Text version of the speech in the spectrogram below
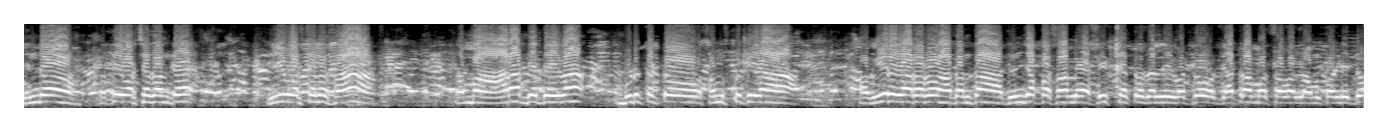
ಇಂದು ಪ್ರತಿ ವರ್ಷದಂತೆ ಈ ವರ್ಷನೂ ಸಹ ನಮ್ಮ ಆರಾಧ್ಯ ದೈವ, ಬುಡಕಟ್ಟು ಸಂಸ್ಕೃತಿಯ ವೀರಗಾರರು ಆದಂಥ ಜುಂಜಪ್ಪ ಸ್ವಾಮಿಯ ಶ್ರೀ ಕ್ಷೇತ್ರದಲ್ಲಿ ಇವತ್ತು ಜಾತ್ರಾ ಮಹೋತ್ಸವವನ್ನು ಹಮ್ಮಿಕೊಂಡಿದ್ದು.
